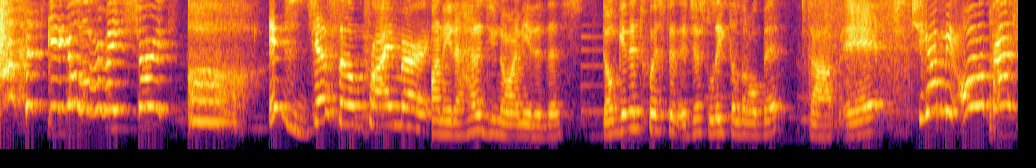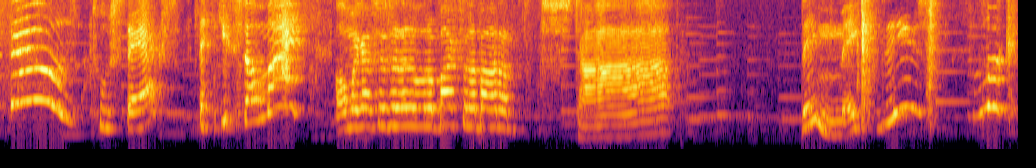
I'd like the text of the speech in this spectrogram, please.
Ah, it's getting all over my shorts. Oh, it's gesso primer. Juanita, how did you know I needed this? Don't get it twisted. It just leaked a little bit. Stop it. She got me oil pastels. Two stacks. Thank you so much. Oh my gosh, there's another little box on the bottom. Stop. They make these? Look.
